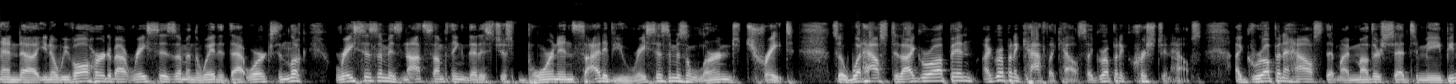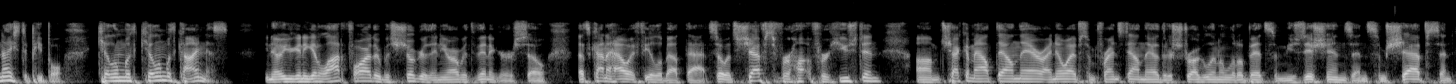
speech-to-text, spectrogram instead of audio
and uh, you know we've all heard about racism and the way that that works. And look, racism is not something that is just born inside of you. Racism is a learned trait. So, what house did I grow up in? I grew up in a Catholic house. I grew up in a Christian house. I grew up in a house that my mother said to me, "Be nice to people. Kill them with kill them with kindness." You know, you're going to get a lot farther with sugar than you are with vinegar. So that's kind of how I feel about that. So it's chefs for for Houston. Um, check them out down there. I know I have some friends down there that are struggling a little bit, some musicians and some chefs and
